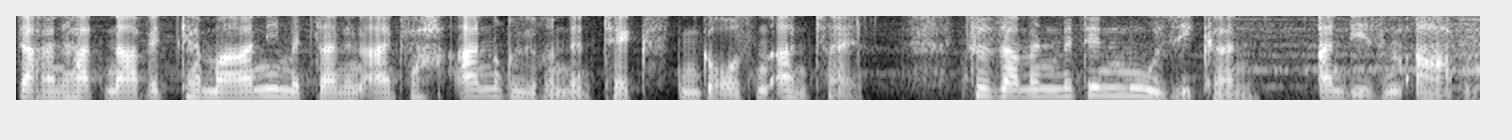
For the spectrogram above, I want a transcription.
daran hat Navid Kermani mit seinen einfach anrührenden Texten großen Anteil. Zusammen mit den Musikern an diesem Abend.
